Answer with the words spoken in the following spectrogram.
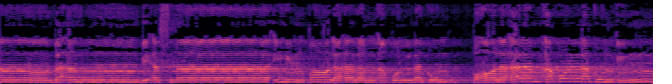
أنبأهم بأسمائهم قال ألم أقل لكم؟ قال ألم أقل لكم اني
